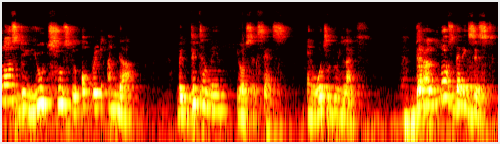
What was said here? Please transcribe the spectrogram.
laws do you choose to operate under will determine your success and what you do in life. There are laws that exist.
